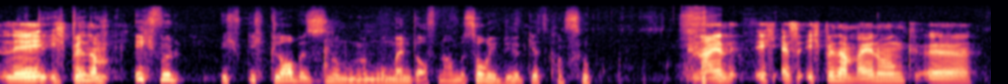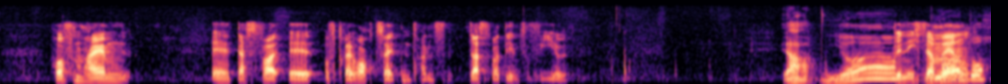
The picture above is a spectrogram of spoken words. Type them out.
Nee, ich bin am. Ich, ich würde. Ich, ich glaube, es ist eine Momentaufnahme. Sorry, Dirk, jetzt kannst du. Nein, ich, also ich bin der Meinung, äh, Hoffenheim, äh, das war äh, auf drei Hochzeiten tanzen. Das war denen zu viel. Ja, Ja. Bin ich der ja, Meinung. doch.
